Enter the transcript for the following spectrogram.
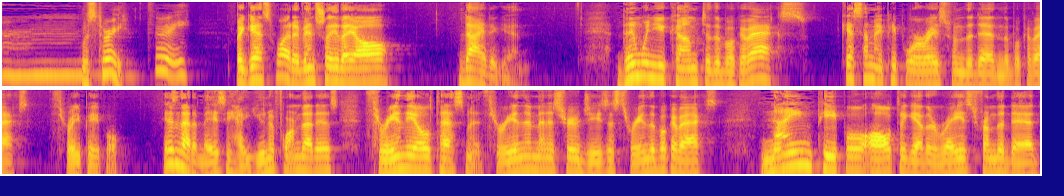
Um, it was three. Three. But guess what? Eventually they all died again. Then when you come to the book of Acts, guess how many people were raised from the dead in the book of Acts? Three people. Isn't that amazing how uniform that is? Three in the Old Testament, three in the ministry of Jesus, three in the book of Acts. Nine people altogether raised from the dead,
